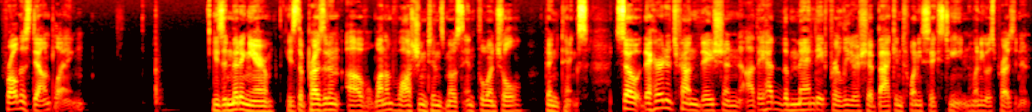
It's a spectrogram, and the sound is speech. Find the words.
for all this downplaying, he's admitting here he's the president of one of Washington's most influential think tanks. So the Heritage Foundation, uh, they had the mandate for leadership back in 2016 when he was president.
